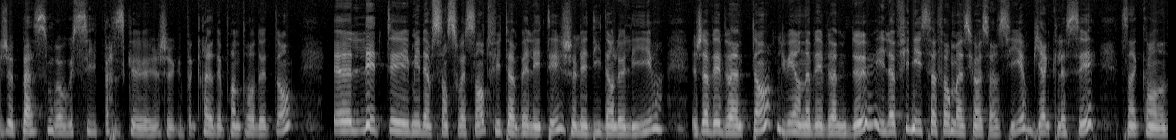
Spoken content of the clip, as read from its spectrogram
Je passe moi aussi parce que je crains de prendre trop de temps. Euh, l'été 1960 fut un bel été, je l'ai dit dans le livre. J'avais 20 ans, lui en avait 22. Il a fini sa formation à Saint-Cyr, bien classé, 50,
